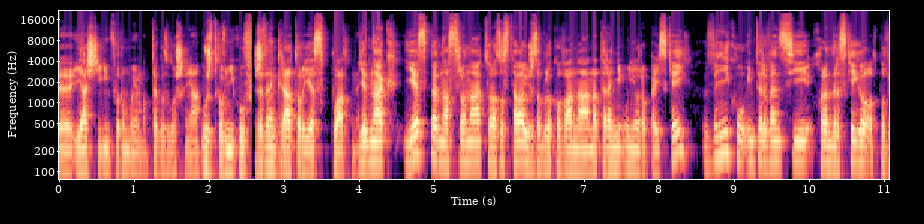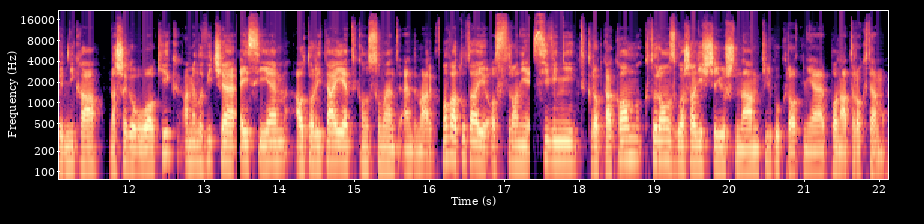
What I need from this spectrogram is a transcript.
y, jaśniej informują od tego zgłoszenia użytkowników, że ten kreator jest płatny. Jednak jest pewna strona, która została już zablokowana na terenie Unii Europejskiej w wyniku interwencji holenderskiego odpowiednika naszego UOKiK, a mianowicie ACM Autoritajiet Consument and Markt. Mowa tutaj o stronie cvnit.com, którą zgłaszaliście już nam kilkukrotnie ponad rok temu.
